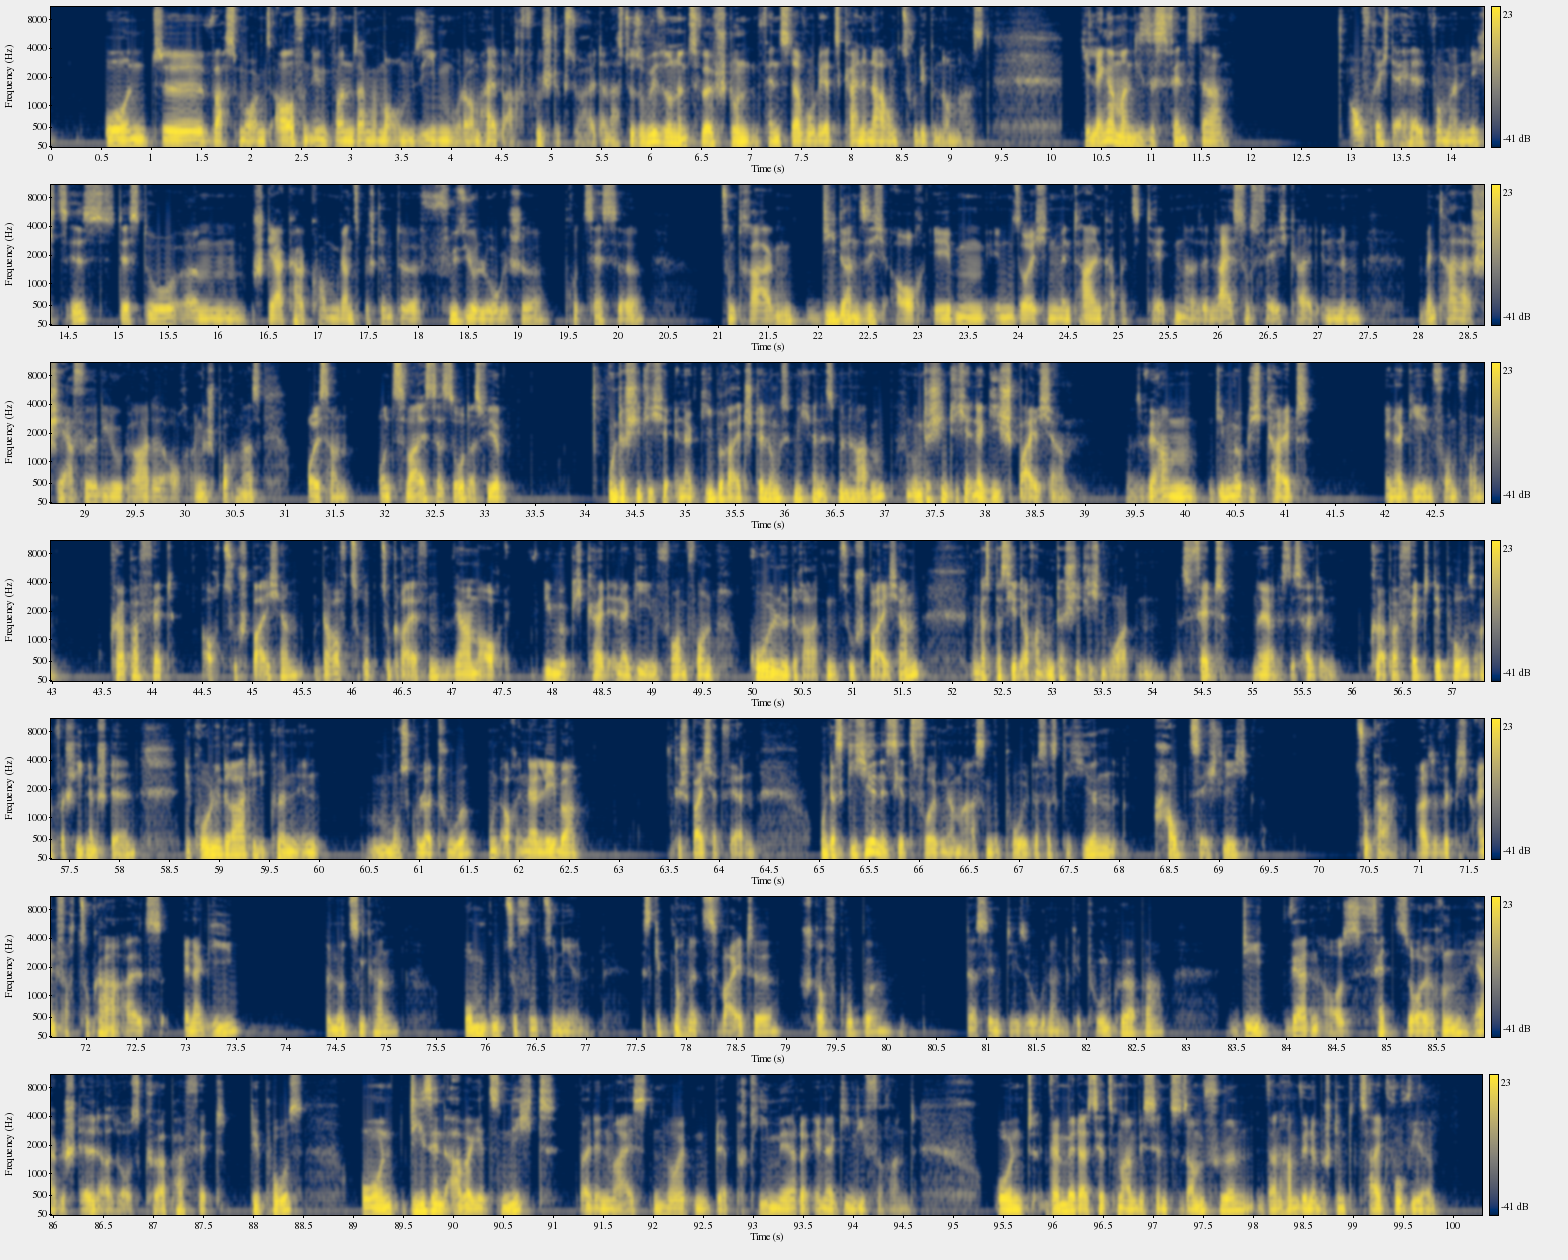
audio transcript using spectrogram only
und äh, wachst morgens auf und irgendwann, sagen wir mal, um sieben oder um halb acht frühstückst du halt. Dann hast du sowieso ein zwölf Stunden Fenster, wo du jetzt keine Nahrung zu dir genommen hast. Je länger man dieses Fenster aufrechterhält, wo man nichts isst, desto ähm, stärker kommen ganz bestimmte physiologische Prozesse zum Tragen, die dann sich auch eben in solchen mentalen Kapazitäten, also in Leistungsfähigkeit, in einem mentaler Schärfe, die du gerade auch angesprochen hast, äußern. Und zwar ist das so, dass wir unterschiedliche Energiebereitstellungsmechanismen haben und unterschiedliche Energiespeicher. Also wir haben die Möglichkeit, Energie in Form von Körperfett auch zu speichern und darauf zurückzugreifen. Wir haben auch die Möglichkeit, Energie in Form von Kohlenhydraten zu speichern. Und das passiert auch an unterschiedlichen Orten. Das Fett, naja, das ist halt im Körperfettdepots an verschiedenen Stellen. Die Kohlenhydrate, die können in Muskulatur und auch in der Leber gespeichert werden. Und das Gehirn ist jetzt folgendermaßen gepolt, dass das Gehirn hauptsächlich Zucker, also wirklich einfach Zucker als Energie benutzen kann, um gut zu funktionieren. Es gibt noch eine zweite Stoffgruppe. Das sind die sogenannten Ketonkörper. Die werden aus Fettsäuren hergestellt, also aus Körperfettdepots. Und die sind aber jetzt nicht bei den meisten Leuten der primäre Energielieferant. Und wenn wir das jetzt mal ein bisschen zusammenführen, dann haben wir eine bestimmte Zeit, wo wir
